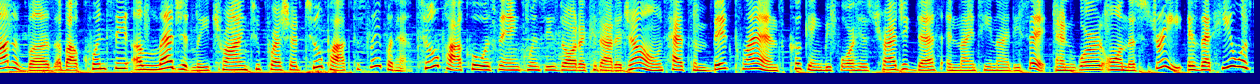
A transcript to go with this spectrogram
lot of buzz about Quincy allegedly trying to pressure Tupac to sleep with him. Tupac, who was seeing Quincy's daughter Kidada Jones, had some big plans cooking before his tragic death in 1996. And word on the street is that he was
